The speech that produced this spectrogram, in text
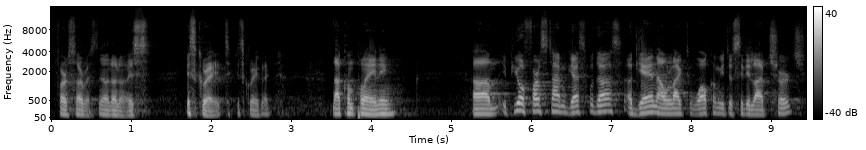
first service. No, no, no, it's, it's great. It's great. Not complaining. Um, if you're a first-time guest with us, again, I would like to welcome you to City Life Church.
